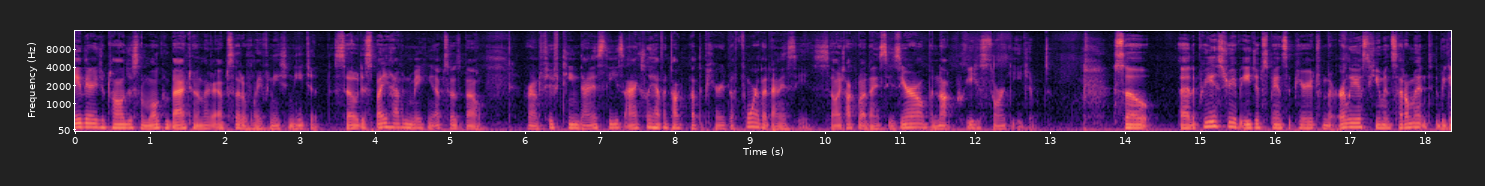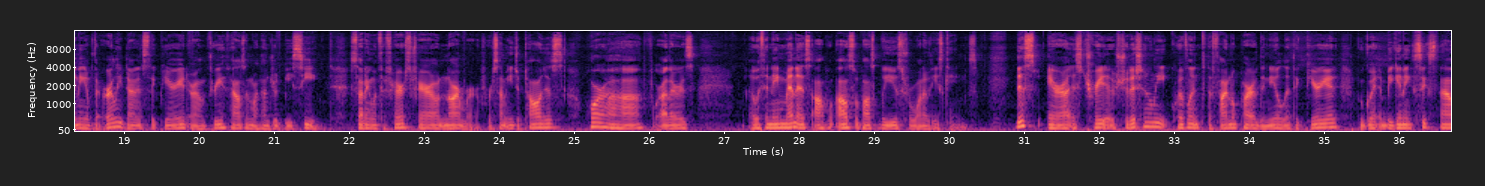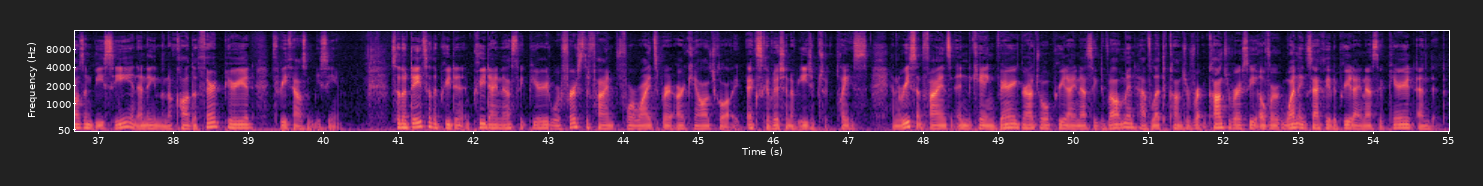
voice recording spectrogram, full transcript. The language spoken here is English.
Hey there, Egyptologists, and welcome back to another episode of Life in Ancient Egypt. So, despite having making episodes about around 15 dynasties, I actually haven't talked about the period before the dynasties. So, I talked about Dynasty Zero, but not prehistoric Egypt. So, uh, the prehistory of Egypt spans the period from the earliest human settlement to the beginning of the early dynastic period around 3100 BC, starting with the first pharaoh Narmer for some Egyptologists, Hor-Aha for others, with the name Menes also possibly used for one of these kings. This era is tra- traditionally equivalent to the final part of the Neolithic period, beginning 6000 BC and ending in the Naqada third period, 3000 BC. So the dates of the pre dynastic period were first defined before widespread archaeological excavation of Egypt took place, and recent finds indicating very gradual pre dynastic development have led to controver- controversy over when exactly the pre dynastic period ended.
